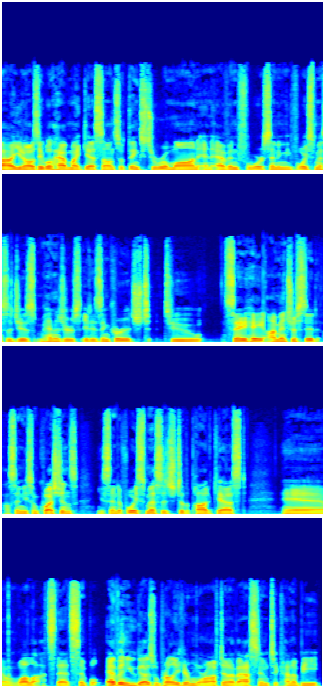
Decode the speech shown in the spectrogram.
Uh, you know, I was able to have my guests on, so thanks to Roman and Evan for sending me voice messages. Managers, it is encouraged to say, hey, I'm interested. I'll send you some questions. You send a voice message to the podcast, and voila, it's that simple. Evan, you guys will probably hear more often. I've asked him to kind of be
